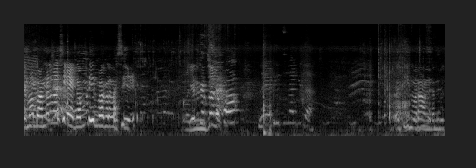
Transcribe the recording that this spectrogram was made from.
ஏம்மா பங்களாவாசி கம்பெனி பங்களாவாசி கத்திக்கின்னு வரேன் அங்கேருந்து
